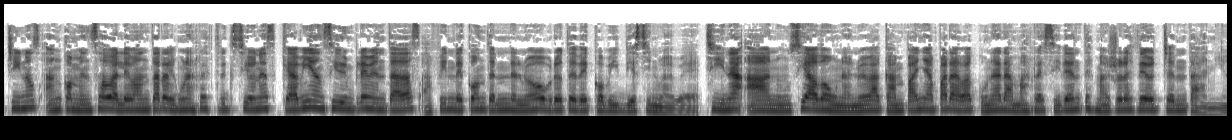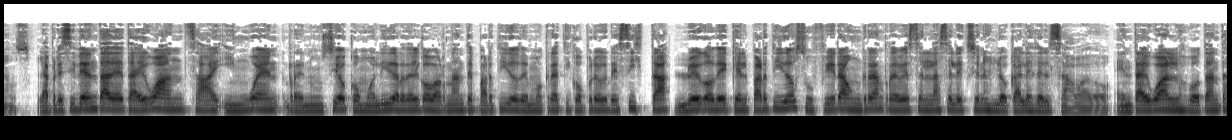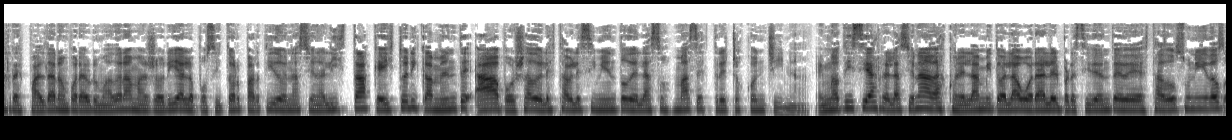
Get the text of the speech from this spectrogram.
chinos han comenzado a levantar algunas restricciones que habían sido implementadas a fin de contener el nuevo brote de COVID-19. China ha anunciado una nueva campaña para vacunar a más residentes mayores de 80 años. La presidenta de Taiwán, Tsai Ing-wen, renunció como líder del gobernante Partido Democrático Progresista luego de que el partido sufriera un gran revés en las elecciones locales del sábado. En Taiwán, los votantes respaldaron por abrumadora mayoría al opositor Partido Nacionalista, que históricamente ha apoyado el establecimiento de lazos más estrechos con China. En noticias relacionadas con el ámbito laboral, el presidente de Estados Unidos,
